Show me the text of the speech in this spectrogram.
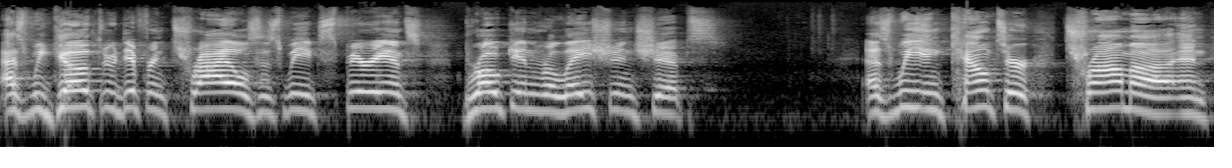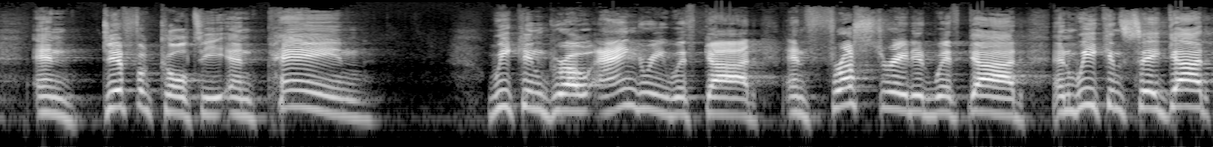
As we go through different trials, as we experience broken relationships, as we encounter trauma and, and difficulty and pain, we can grow angry with God and frustrated with God, and we can say, God,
